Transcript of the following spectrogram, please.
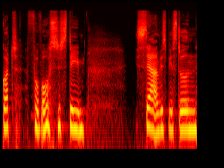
godt for vores system, især hvis vi har stået en,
